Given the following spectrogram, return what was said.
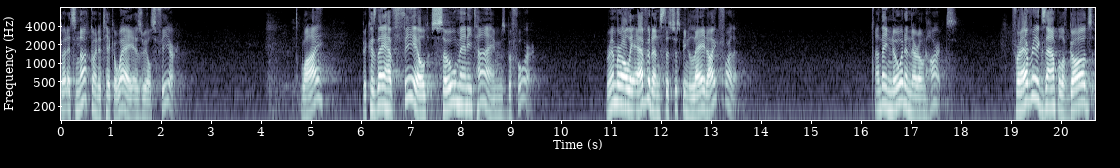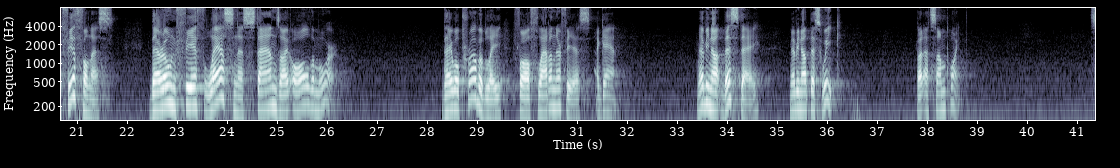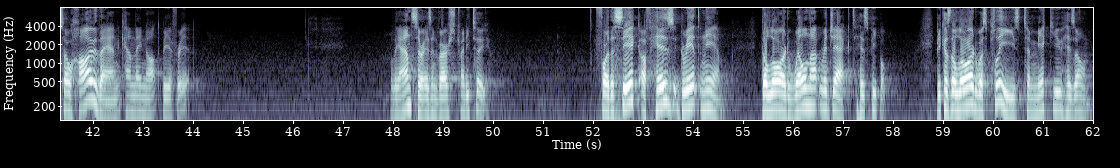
But it's not going to take away Israel's fear. Why? Because they have failed so many times before. Remember all the evidence that's just been laid out for them. And they know it in their own hearts. For every example of God's faithfulness, their own faithlessness stands out all the more. They will probably fall flat on their face again. Maybe not this day, maybe not this week, but at some point. So, how then can they not be afraid? Well, the answer is in verse 22. For the sake of his great name, the Lord will not reject his people, because the Lord was pleased to make you his own.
